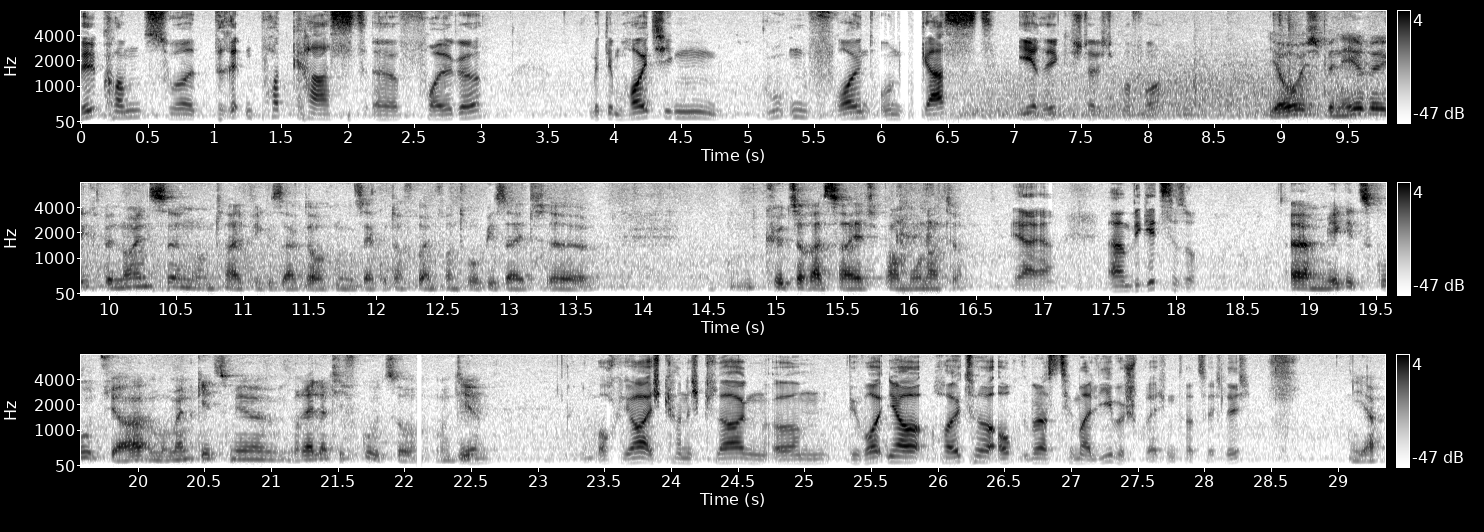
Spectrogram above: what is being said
willkommen zur dritten Podcast-Folge mit dem heutigen guten Freund und Gast Erik. Stell dich doch mal vor. Jo, ich bin Erik, bin 19 und halt wie gesagt auch ein sehr guter Freund von Tobi seit äh, kürzerer Zeit, ein paar Monate. Ja, ja. Ähm, wie geht's dir so? Ähm, mir geht's gut, ja. Im Moment geht's mir relativ gut so. Und dir? Och ja, ich kann nicht klagen. Ähm, wir wollten ja heute auch über das Thema Liebe sprechen tatsächlich. Ja.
